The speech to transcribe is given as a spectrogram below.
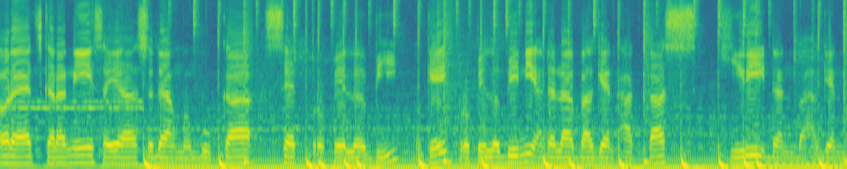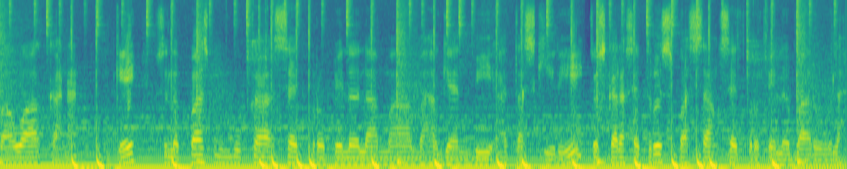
Alright, sekarang ni saya sedang membuka set propeller B Okay, propeller B ni adalah bahagian atas kiri dan bahagian bawah kanan Okay, selepas membuka set propeller lama bahagian B atas kiri So sekarang saya terus pasang set propeller baru lah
